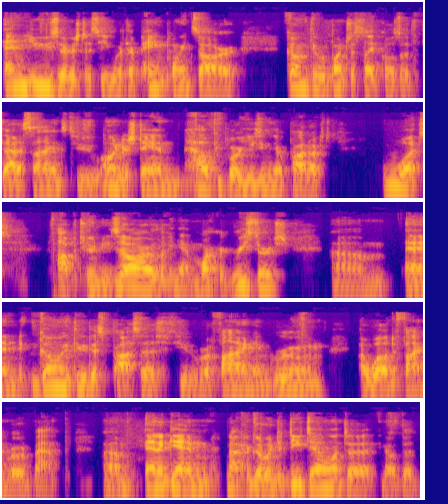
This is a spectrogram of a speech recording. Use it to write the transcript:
end users to see what their pain points are, going through a bunch of cycles with data science to understand how people are using their product, what opportunities are, looking at market research, um, and going through this process to refine and groom a well-defined roadmap. Um, and again, not going to go into detail onto you know the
